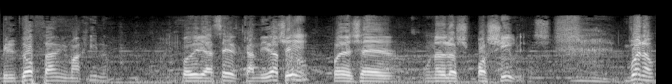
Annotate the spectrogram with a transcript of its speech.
Bildoza, me imagino. Podría ser el candidato. Sí, ¿no? puede ser uno de los posibles. Bueno,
